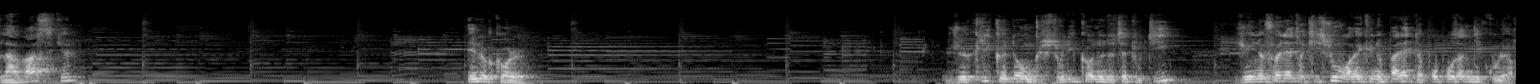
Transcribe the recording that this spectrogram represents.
la vasque et le col. Je clique donc sur l'icône de cet outil. J'ai une fenêtre qui s'ouvre avec une palette proposant des couleurs.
